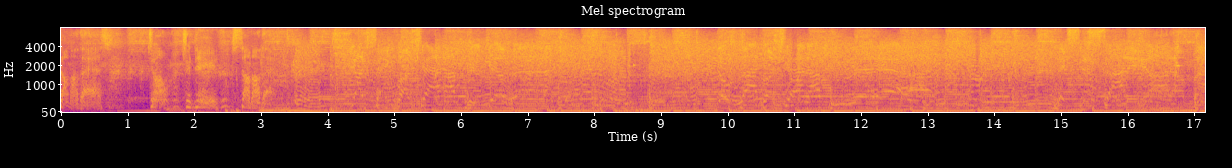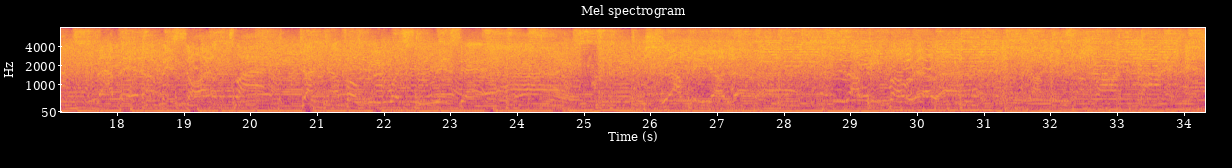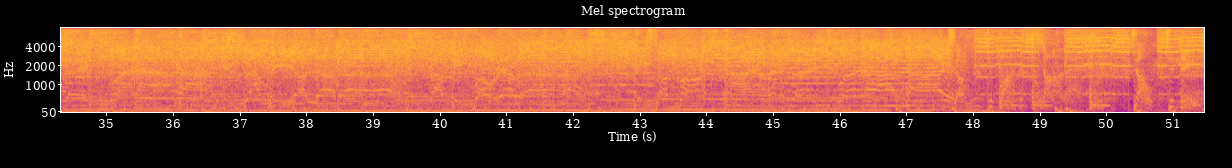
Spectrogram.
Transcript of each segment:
some of this? Don't you need some of that? what you need.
